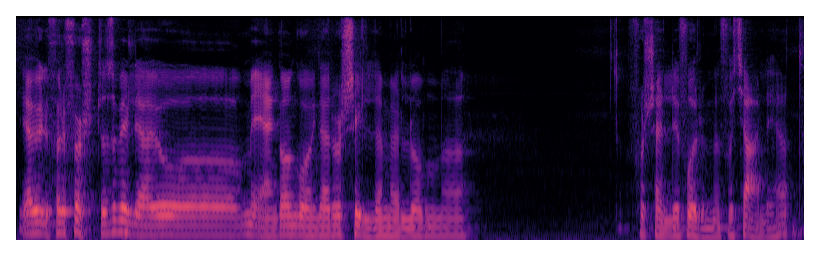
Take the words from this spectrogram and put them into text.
Vil, for det første så vil jeg jo med en gang gå inn der og skille mellom eh, forskjellige former for kjærlighet.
